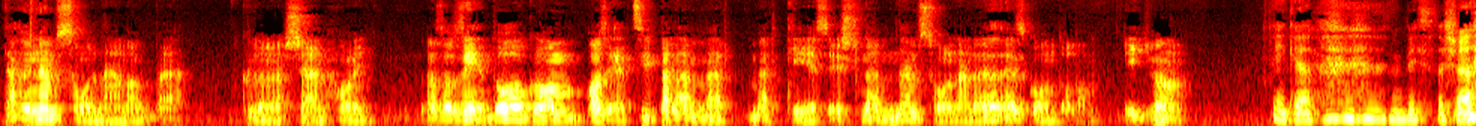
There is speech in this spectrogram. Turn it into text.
Tehát, hogy nem szólnának be különösen, hogy az az én dolgom, azért cipelem, mert, mert kész, és nem, nem szólnál, ezt gondolom. Így van? Igen, biztosan.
